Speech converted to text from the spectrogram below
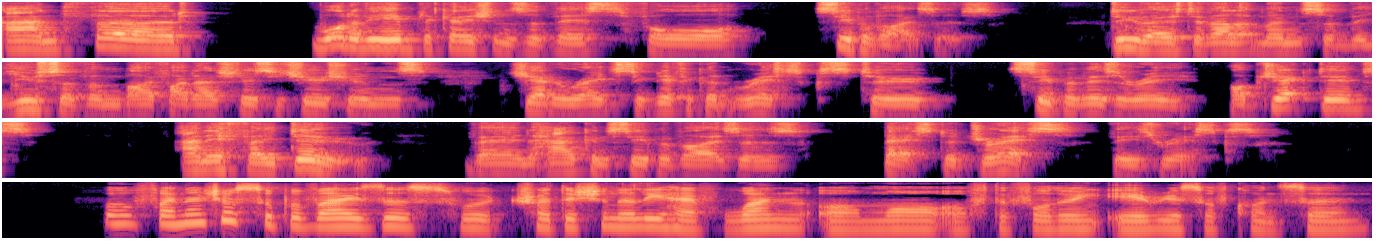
And third, what are the implications of this for supervisors? Do those developments and the use of them by financial institutions generate significant risks to supervisory objectives? And if they do, then how can supervisors best address these risks? Well, financial supervisors would traditionally have one or more of the following areas of concern.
